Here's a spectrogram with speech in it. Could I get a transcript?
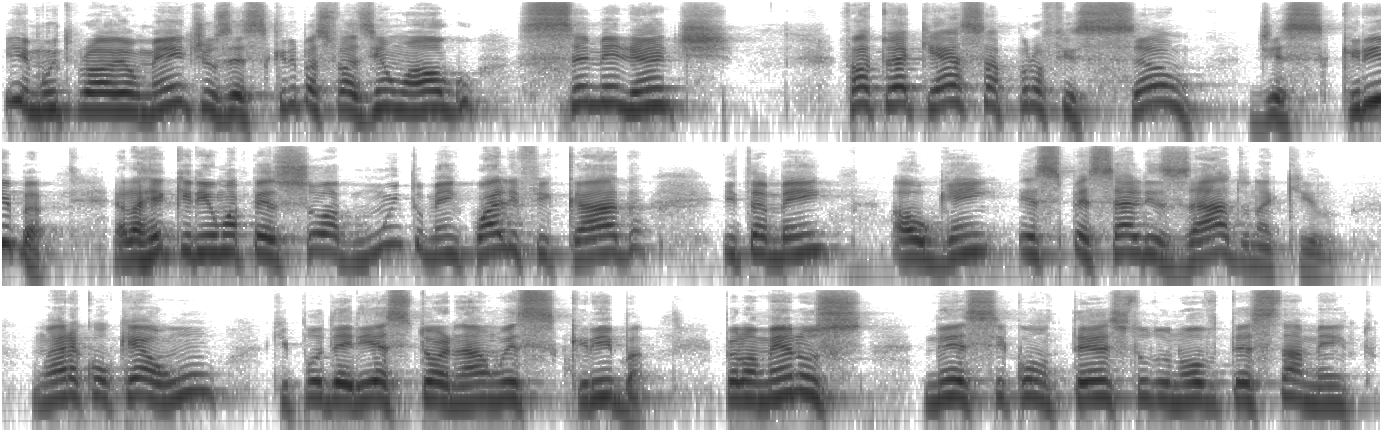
E muito provavelmente os escribas faziam algo semelhante. Fato é que essa profissão de escriba, ela requeria uma pessoa muito bem qualificada e também alguém especializado naquilo. Não era qualquer um que poderia se tornar um escriba, pelo menos nesse contexto do Novo Testamento.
